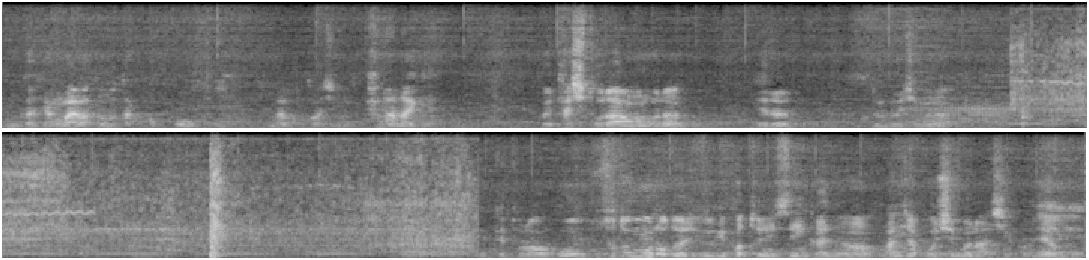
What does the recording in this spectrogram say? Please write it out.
그러니까 양말 같은 거 딱 벗고 신발 벗고 하시면 편안하게. 그리고 다시 돌아오는 거는 얘를 누르시면 이렇게 돌아오고 수동으로도 여기 버튼이 있으니까요. 만져 보시면 아실 거예요. 네.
